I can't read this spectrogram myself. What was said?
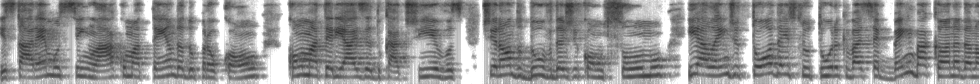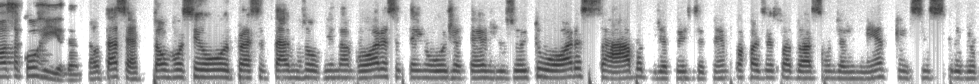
Estaremos sim lá com uma tenda do PROCON, com materiais educativos, tirando dúvidas de consumo e além de toda a estrutura que vai ser bem bacana da nossa corrida. Então tá certo. Então você para estar nos ouvindo agora, você tem hoje até às 18 horas, sábado, dia 3 de setembro, para fazer sua doação de alimento. Quem se inscreveu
